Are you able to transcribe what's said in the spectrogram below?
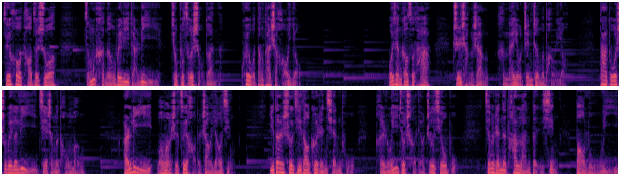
最后，桃子说：“怎么可能为了一点利益就不择手段呢？亏我当他是好友。”我想告诉他，职场上很难有真正的朋友，大多是为了利益结成的同盟，而利益往往是最好的照妖镜。一旦涉及到个人前途，很容易就扯掉遮羞布，将人的贪婪本性暴露无遗。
